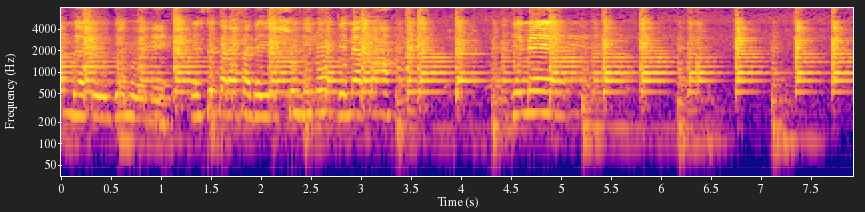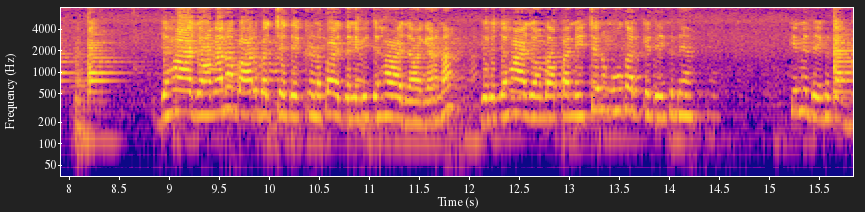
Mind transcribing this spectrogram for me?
ਧੰਦਿਆਂ ਤੇ ਉਲਝੇ ਹੋਏ ਨੇ ਇਸੇ ਤਰ੍ਹਾਂ ਸਾਡੇ ਯਿਸੂ ਜੀ ਨੂੰ ਜਿਵੇਂ ਆਪਾਂ ਜਿਵੇਂ ਜਹਾਜ਼ ਆਉਂਦਾ ਨਾ ਬਾਹਰ ਬੱਚੇ ਦੇਖਣ ਭੱਜਦੇ ਨੇ ਵੀ ਜਹਾਜ਼ ਆ ਗਿਆ ਨਾ ਜਦੋਂ ਜਹਾਜ਼ ਆਉਂਦਾ ਆਪਾਂ ਨੀਚੇ ਨੂੰ ਮੂੰਹ ਕਰਕੇ ਦੇਖਦੇ ਆ ਕਿਵੇਂ ਦੇਖਦੇ ਆ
